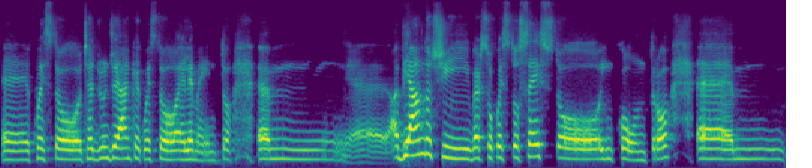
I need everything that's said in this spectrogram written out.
eh, questo, ci aggiunge anche questo elemento. Um, eh, avviandoci verso questo sesto incontro, ehm,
